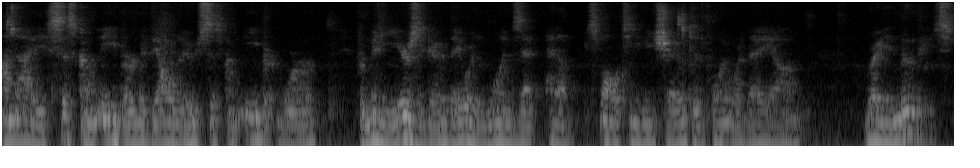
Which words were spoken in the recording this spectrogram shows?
I'm not a Siskel and Ebert. If y'all know who Siskel and Ebert were, for many years ago, they were the ones that had a small TV show to the point where they um, rated movies.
